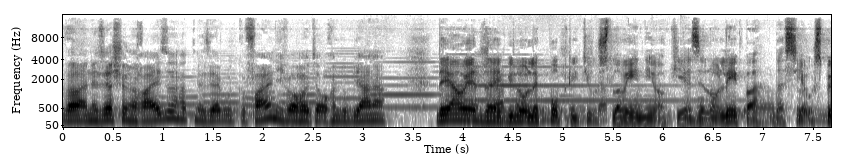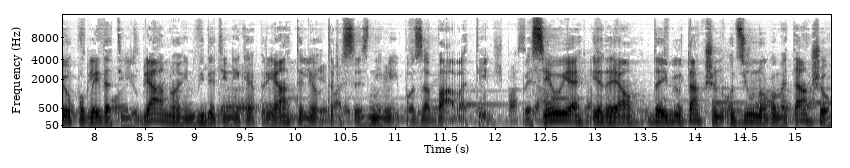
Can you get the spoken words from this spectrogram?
war eine sehr schöne Reise, hat mir sehr gut gefallen. Ich war heute auch in Ljubljana. Dejal je, da je bilo lepo priti v Slovenijo, ki je zelo lepa, da si je uspel pogledati Ljubljano in videti nekaj prijateljev ter se z njimi pozabavati. Vesel je, je dejal, da je bil takšen odziv nogometašev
